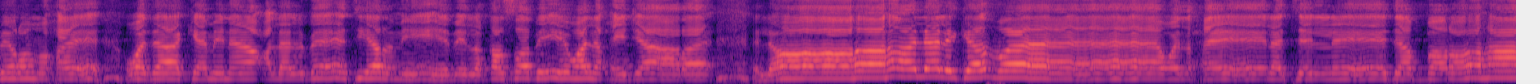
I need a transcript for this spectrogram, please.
برمحه وذاك من أعلى البيت يرميه بالقصب والحجارة. لا للقضى والحيلة اللي دبروها.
